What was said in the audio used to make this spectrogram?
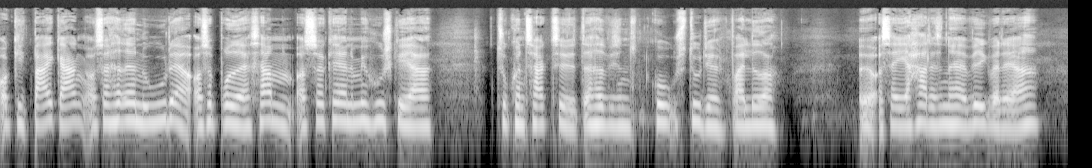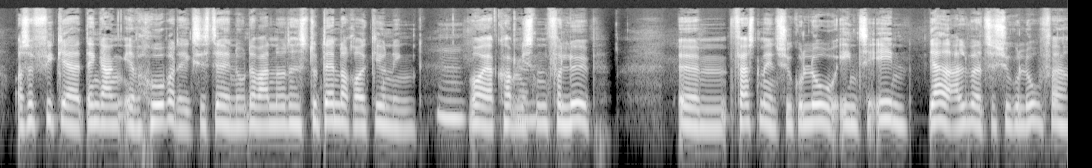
og gik bare i gang, og så havde jeg en uge der, og så brød jeg sammen, og så kan jeg nemlig huske, at jeg tog kontakt til, der havde vi sådan en god studievejleder, øh, og sagde, jeg har det sådan her, jeg ved ikke, hvad det er. Og så fik jeg, dengang, jeg håber, det eksisterer endnu, der var noget, der hed studenterrådgivningen, mm. hvor jeg kom okay. i sådan en forløb. Øhm, først med en psykolog, en til en. Jeg havde aldrig været til psykolog før.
